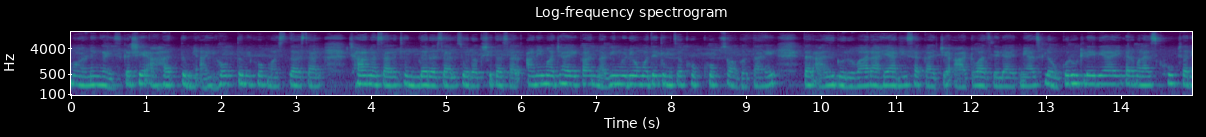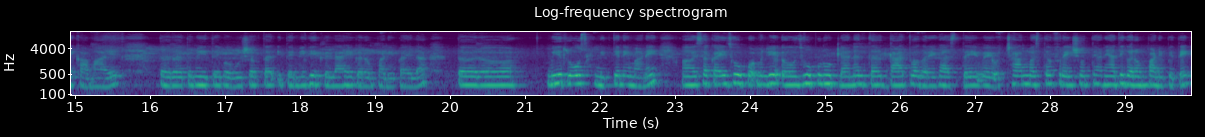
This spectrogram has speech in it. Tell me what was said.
गुड मॉर्निंग गाईज कसे आहात तुम्ही? आय होप तुम्ही खूप मस्त असाल छान असाल सुंदर असाल सुरक्षित असाल. आणि माझ्या एका नवीन व्हिडिओमध्ये तुमचं खूप खूप स्वागत आहे. तर आज गुरुवार आहे आणि सकाळचे आठ वाजलेले आहेत. मी आज लवकर उठलेली आहे कारण मला आज खूप सारी कामं आहेत. तर तुम्ही इथे बघू शकता इथे मी घेतलेलं आहे गरम पाणी प्यायला. तर मी रोज नित्यनेमाने सकाळी झोप म्हणजे झोपून उठल्यानंतर दात वगैरे घासते वे छान मस्त फ्रेश होते आणि आधी गरम पाणी पिते.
